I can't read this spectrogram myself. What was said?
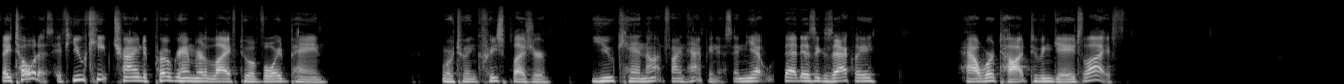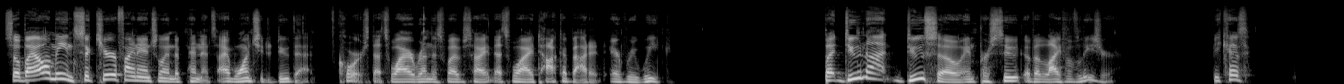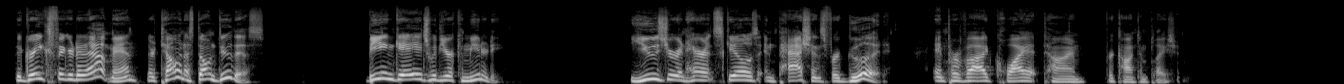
They told us if you keep trying to program your life to avoid pain or to increase pleasure, you cannot find happiness. And yet, that is exactly how we're taught to engage life. So, by all means, secure financial independence. I want you to do that. Of course, that's why I run this website. That's why I talk about it every week. But do not do so in pursuit of a life of leisure. Because the Greeks figured it out, man. They're telling us don't do this. Be engaged with your community. Use your inherent skills and passions for good and provide quiet time for contemplation.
